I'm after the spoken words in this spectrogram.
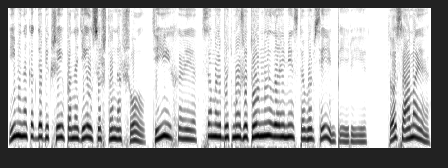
именно когда Бекшеев понадеялся, что нашел. Тихое, самое, быть может, унылое место во всей империи. То самое,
